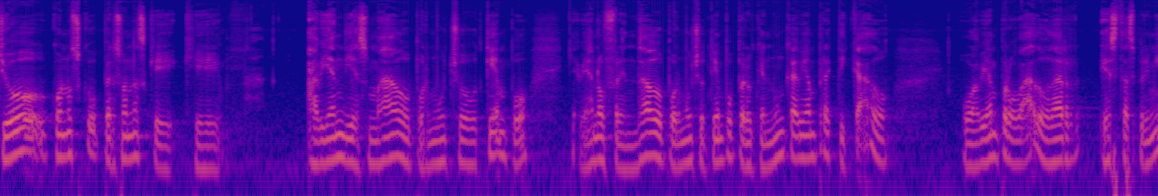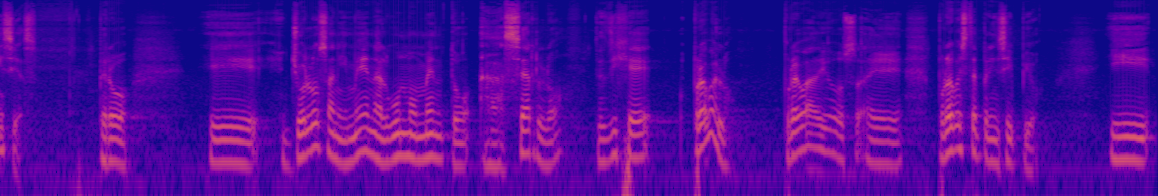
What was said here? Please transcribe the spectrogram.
yo conozco personas que, que habían diezmado por mucho tiempo, que habían ofrendado por mucho tiempo, pero que nunca habían practicado o habían probado dar estas primicias. Pero eh, yo los animé en algún momento a hacerlo. Les dije, pruébalo, prueba a Dios, eh, prueba este principio. Y,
